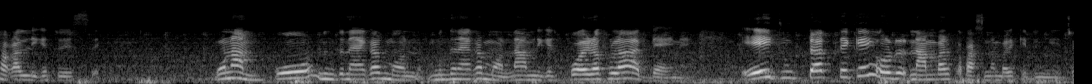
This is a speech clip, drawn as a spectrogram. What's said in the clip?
সকাল লিখে তো এসছে। প্রণাম, পো নূতনায়কার মন নূতনায়কার মন, নাম লিখেছে, পয়রা ফোলা আর দেয় না এই টুকটাক থেকেই ওর নাম্বার, পাঁচ নাম্বারে কেটে নিয়েছে।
